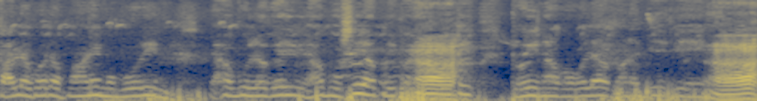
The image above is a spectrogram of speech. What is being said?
કાલે ખોરા પાણીમાં બોરી સાબુ લગાવી સાબુ છે આપણી ધોઈ નાખો ઓલા પણ હા.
